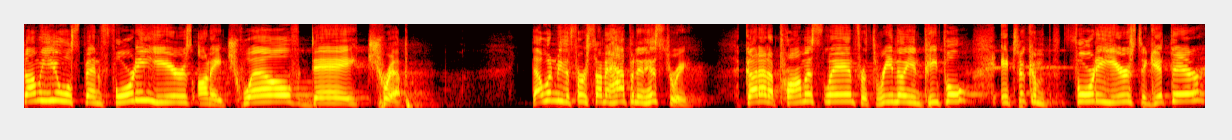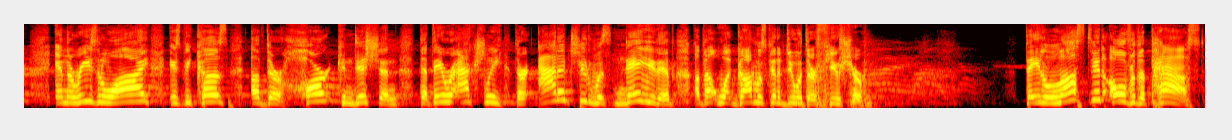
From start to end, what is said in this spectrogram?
Some of you will spend 40 years on a 12 day trip. That wouldn't be the first time it happened in history. God had a promised land for 3 million people. It took them 40 years to get there. And the reason why is because of their heart condition, that they were actually, their attitude was negative about what God was gonna do with their future. They lusted over the past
